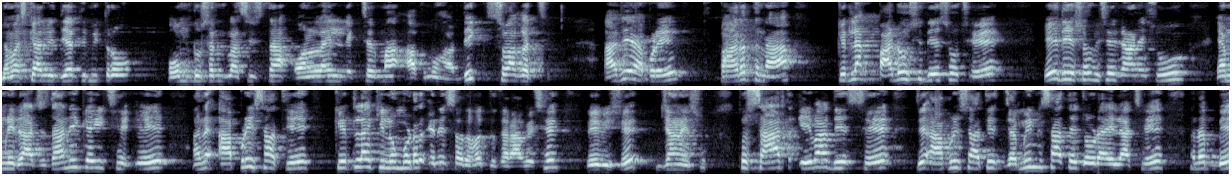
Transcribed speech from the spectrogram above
નમસ્કાર વિદ્યાર્થી મિત્રો. ઓમ ટ્યુશન ક્લાસીસના ઓનલાઈન લેક્ચરમાં આપનું હાર્દિક સ્વાગત છે. આજે આપણે ભારતના કેટલાક પાડોશી દેશો છે, એ દેશો વિશે જાણીશું. એમની રાજધાની કઈ છે એ અને આપણી સાથે કેટલા કિલોમીટર એની સરહદ ધરાવે છે એ વિશે જાણીશું તો સાત એવા દેશ છે જે આપણી સાથે જમીન સાથે જોડાયેલા છે અને બે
